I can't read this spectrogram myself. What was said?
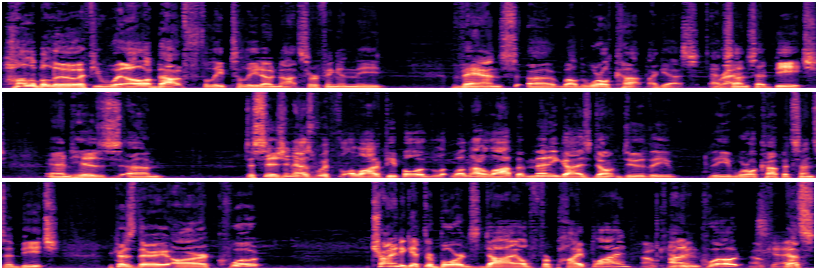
hullabaloo, if you will, about Filipe Toledo not surfing in the Vans, uh, well, the World Cup, I guess, at Right. Sunset Beach, and his um, decision, as with a lot of people, well, not a lot, but many guys don't do the the World Cup at Sunset Beach because they are quote trying to get their boards dialed for pipeline. Okay. Unquote. Okay. That's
